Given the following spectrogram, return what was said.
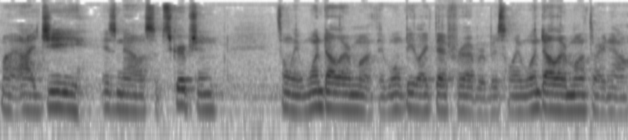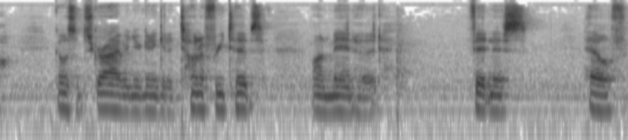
my IG is now a subscription. It's only $1 a month. It won't be like that forever, but it's only $1 a month right now. Go subscribe and you're going to get a ton of free tips on manhood, fitness, health,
